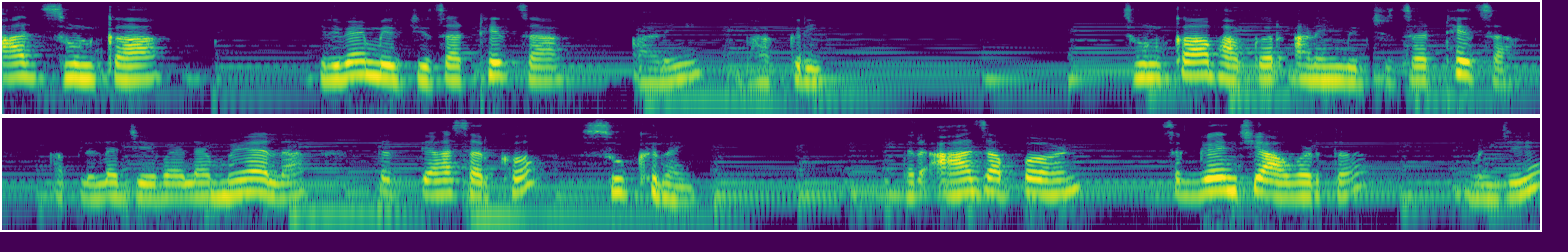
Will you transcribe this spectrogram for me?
आज झुणका हिरव्या मिरचीचा ठेचा आणि भाकरी. झुणका भाकर आणि मिरचीचा ठेचा आपल्याला जेवायला मिळाला तर त्यासारखं सुख नाही. तर आज आपण सगळ्यांची आवडतं म्हणजे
